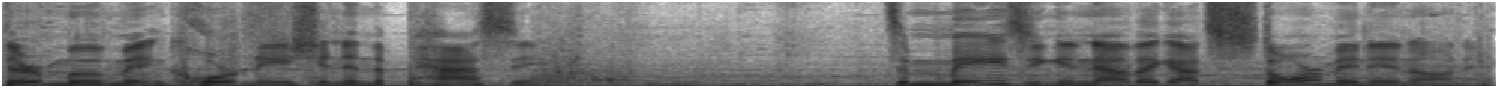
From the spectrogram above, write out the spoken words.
their movement and coordination in the passing. It's amazing, and now they got Stormin in on it.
